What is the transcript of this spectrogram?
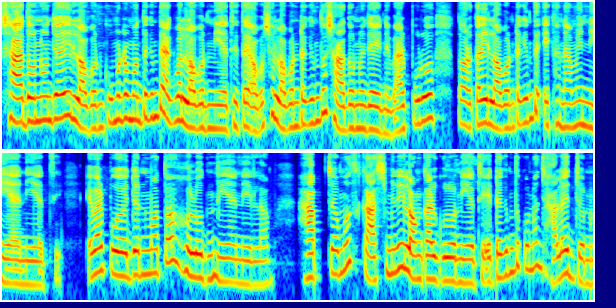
স্বাদ অনুযায়ী লবণ, কুমড়োর মধ্যে কিন্তু একবার লবণ নিয়েছি, তাই অবশ্যই লবণটা কিন্তু স্বাদ অনুযায়ী নেবে। আর পুরো তরকারির লবণটা কিন্তু এখানে আমি নিয়ে নিয়েছি। এবার প্রয়োজন মতো হলুদ নিয়ে নিলাম। হাফ চামচ কাশ্মীরি লঙ্কার গুঁড়ো নিয়েছি। এটা কিন্তু কোনো ঝালের জন্য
